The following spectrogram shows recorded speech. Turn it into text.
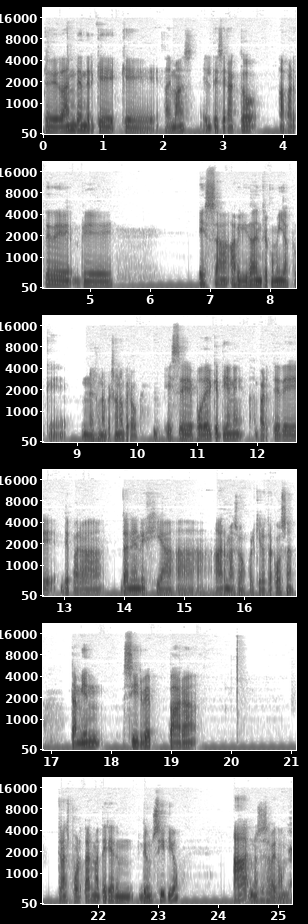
te da a entender que, que además el tercer acto, aparte de, de esa habilidad, entre comillas, porque no es una persona, pero Mm. ese poder que tiene, aparte de, de para dar energía a armas o a cualquier otra cosa, también sirve para transportar materia de un, de un sitio a no se sabe dónde.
